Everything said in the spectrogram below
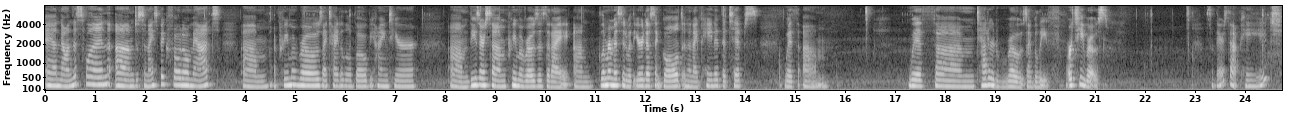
And now on this one, um, just a nice big photo mat, um, a Prima rose. I tied a little bow behind here. Um, these are some Prima roses that I um, glimmer misted with iridescent gold, and then I painted the tips with um, with um, tattered rose, I believe, or tea rose. So there's that page.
